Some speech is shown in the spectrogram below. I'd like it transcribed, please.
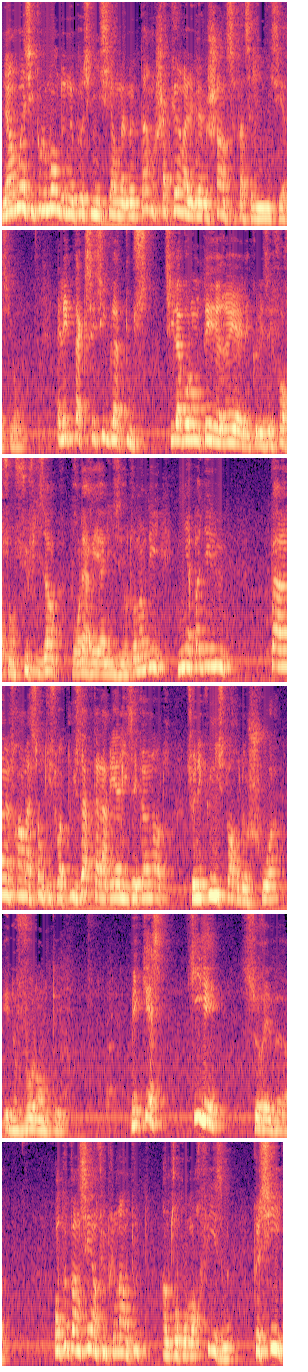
Néanmoins, si tout le monde ne peut s'initier en même temps, chacun a les mêmes chances face à l'initiation. Elle est accessible à tous, si la volonté est réelle et que les efforts sont suffisants pour la réaliser. Autrement dit, il n'y a pas d'élu, pas un franc-maçon qui soit plus apte à la réaliser qu'un autre. Ce n'est qu'une histoire de choix et de volonté. Mais qui est ce rêveur? On peut penser, en supprimant tout anthropomorphisme, que si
